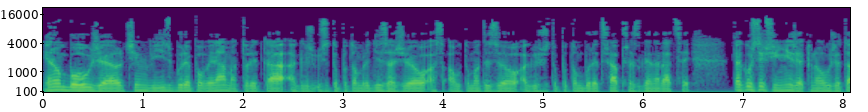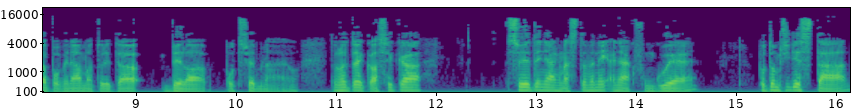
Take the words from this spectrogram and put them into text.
jenom bohužel, čím víc bude povinná maturita a když už si to potom lidi zažijou a zautomatizujou a když už to potom bude třeba přes generaci, tak už si všichni řeknou, že ta povinná maturita byla potřebná. Jo. Tohle to je klasika, svět je nějak nastavený a nějak funguje, potom přijde stát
